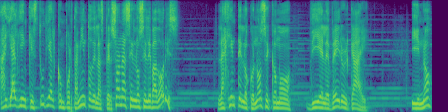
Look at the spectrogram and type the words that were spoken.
hay alguien que estudia el comportamiento de las personas en los elevadores. La gente lo conoce como The Elevator Guy. Y no,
